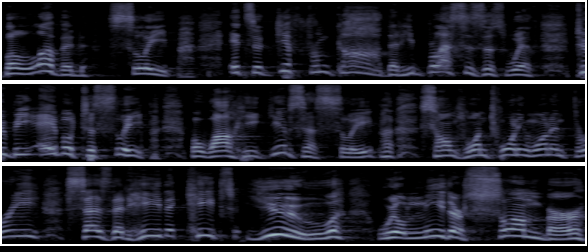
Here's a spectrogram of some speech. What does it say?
beloved sleep. It's a gift from God that he blesses us with to be able to sleep. But while he gives us sleep, Psalms 121 and 3 says that he that keeps you will neither slumber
